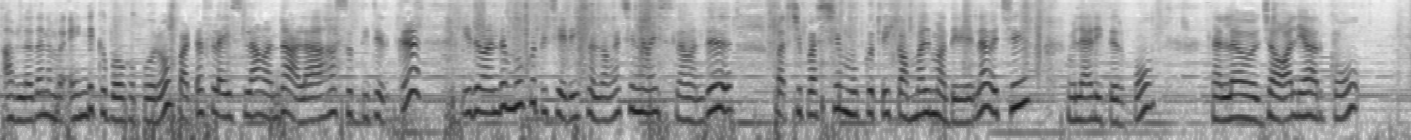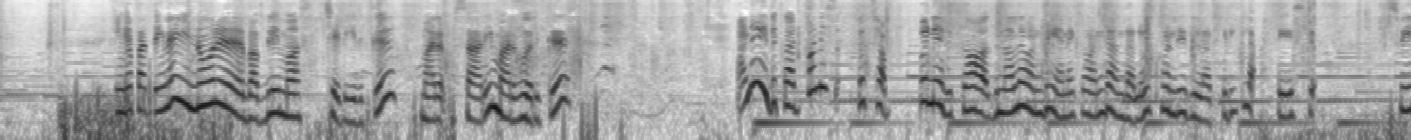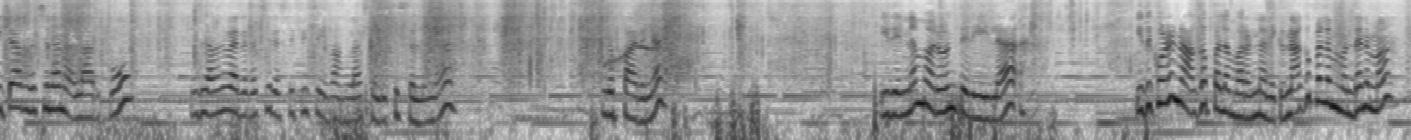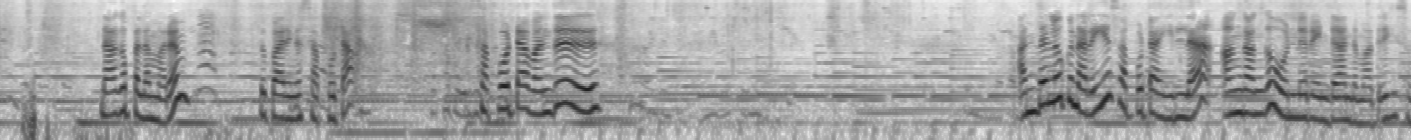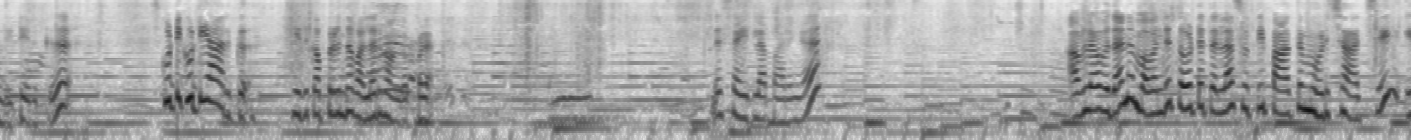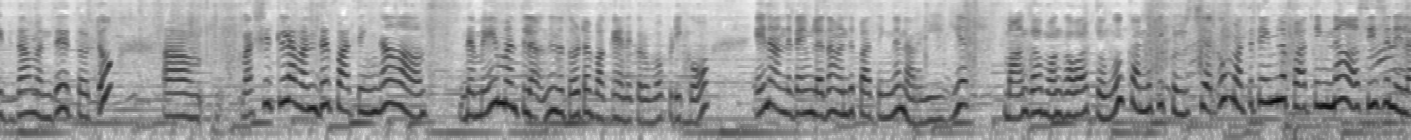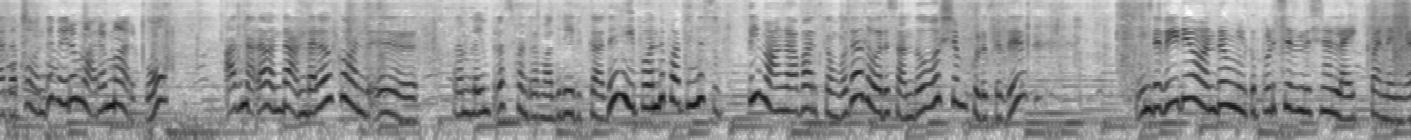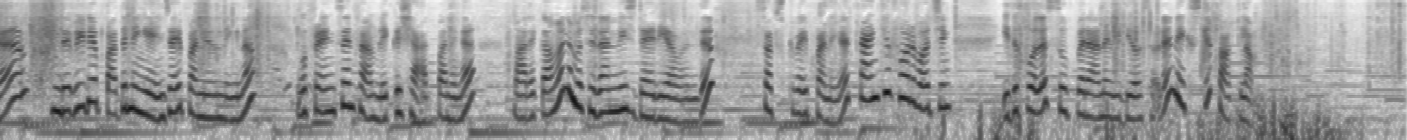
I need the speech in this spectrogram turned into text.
அவ்வளோதான் நம்ம எண்டுக்கு போக போகிறோம் பட்டர்ஃப்ளைஸ்லாம் வந்து அழகாக சுற்றிட்டு இருக்குது இது வந்து மூக்குத்தி செடி சொல்லுவாங்க. சின்ன வயசில் வந்து பறிச்சு பறிச்சு மூக்குத்தி கம்மல் மாதிரியெல்லாம் வச்சு விளையாடிட்டு இருப்போம். நல்ல ஜாலியாக இருக்கும். இங்கே பார்த்தீங்கன்னா இன்னொரு பப்ளி மாஸ் செடி இருக்குது மரம் சாரி மரம் இருக்குது ஆனால் இது கட் பண்ணி சாப்பிட்டா சப்புன்னு இருக்கா? அதனால வந்து எனக்கு வந்து அந்த அளவுக்கு வந்து இதில் பிடிக்கல. டேஸ்ட்டு ஸ்வீட்டாக இருந்துச்சுன்னா நல்லாயிருக்கும் இதில் வந்து வேறு ஏதாச்சும் ரெசிபி செய்வாங்களா சொல்லிட்டு சொல்லுங்கள் இங்கே பாருங்கள் இது என்ன மரம்னு தெரியல. இது கூட நாகப்பழ மரம்னு நினைக்கிறேன். நாகப்பழம் வந்தானம்மா நாகப்பழ மரம். இது பாருங்க சப்போட்டா. சப்போட்டா வந்து அந்த அளவுக்கு நிறைய சப்போட்டா இல்லை. அங்கங்கே ஒன்று ரெண்டு அந்த மாதிரி சொல்லிட்டு இருக்குது குட்டி குட்டியாக இருக்குது இதுக்கப்புறம் தான் வளருவாங்க போல இந்த சைடில் பாருங்க. அவ்வளவுதான் நம்ம வந்து தோட்டத்தெல்லாம் சுற்றி பார்த்து முடிச்சாச்சு. இதுதான் வந்து தோட்டம். வருஷத்தில் வருஷத்துல வந்து பார்த்திங்கன்னா இந்த மே மந்தில் வந்து இந்த தோட்டம் பார்க்க எனக்கு ரொம்ப பிடிக்கும். ஏன்னா அந்த டைமில் தான் வந்து பார்த்திங்கன்னா நிறைய மாங்காய் மாங்காவாக தொங்கும் கண்ணுக்கு குளிர்ச்சியாக இருக்கும். மற்ற டைமில் பார்த்திங்கன்னா சீசன் இல்லாதப்போ வந்து வெறும் மரமாக இருக்கும். அதனால வந்து அந்த அளவுக்கு வந்து நம்மளை இம்ப்ரெஸ் பண்ணுற மாதிரி இருக்காது. இப்போ வந்து பார்த்தீங்கன்னா சுற்றி மாங்காவாக இருக்கும்போது அது ஒரு சந்தோஷம் கொடுக்குது. இந்த வீடியோ வந்து உங்களுக்கு பிடிச்சிருந்துச்சுன்னா லைக் பண்ணுங்கள் இந்த வீடியோ பார்த்து நீங்கள் என்ஜாய் பண்ணியிருந்தீங்கன்னா உங்கள் ஃப்ரெண்ட்ஸ் அண்ட் ஃபேமிலிக்கு ஷேர் பண்ணுங்கள் மறக்காமல் நம்ம சிதான்விஸ் டைரியா வந்து சப்ஸ்கிரைப் பண்ணுங்கள் தேங்க்யூ ஃபார் வாட்சிங் இது போல் சூப்பரான வீடியோஸோட நெக்ஸ்ட்டு பார்க்கலாம்.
